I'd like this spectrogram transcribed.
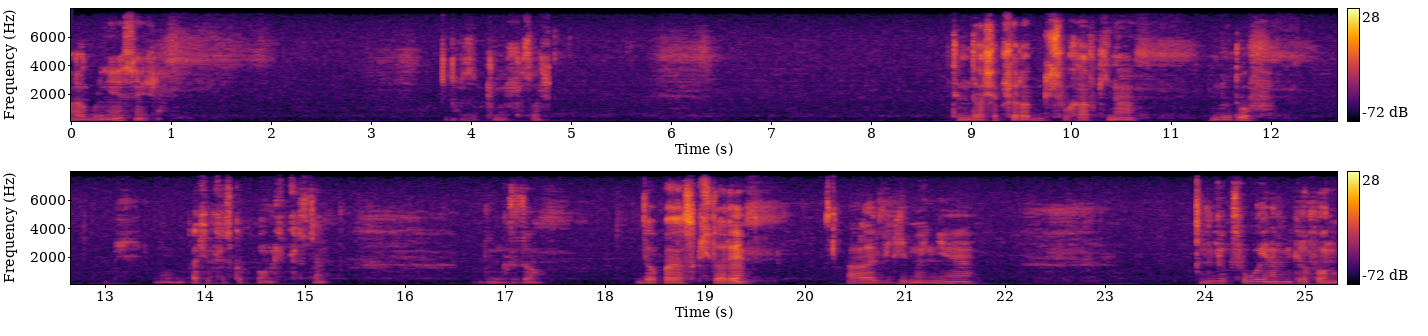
Ale ogólnie jest nieźle. Zobaczymy jeszcze coś. Tym da się przerobić słuchawki na Bluetooth. No, da się wszystko połączyć przez ten link do do PS4 ale widzimy nie nie obsługuje nam mikrofonu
